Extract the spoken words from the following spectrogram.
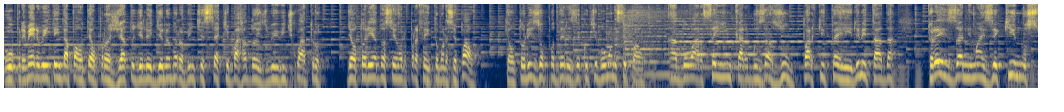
O primeiro item da pauta é o projeto de lei de número 27/2024 de autoria do senhor prefeito municipal, que autoriza o Poder Executivo Municipal a doar sem encargos azul Parque Tem Limitada três animais equinos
